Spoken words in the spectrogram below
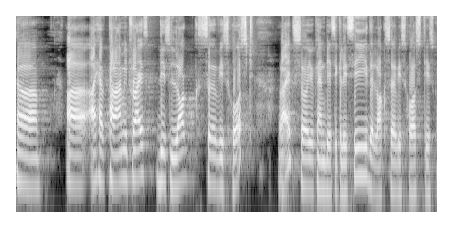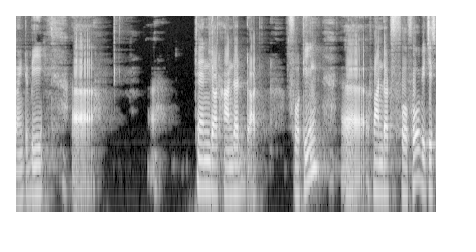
uh, uh, I have parameterized this log service host right. So you can basically see the log service host is going to be uh, 10.100.14 uh, 1.44 which is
